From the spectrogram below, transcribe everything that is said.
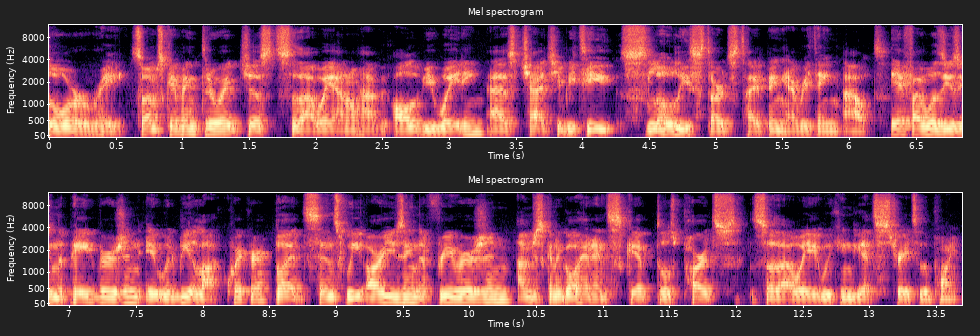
slower rate. So I'm skipping through it just so that way I don't have all of you waiting as ChatGPT slowly starts typing everything out. If I was using the paid version, it would be a lot quicker. But since we are using the free version, I'm just going to go ahead and skip those parts so that way we can get straight to the point.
